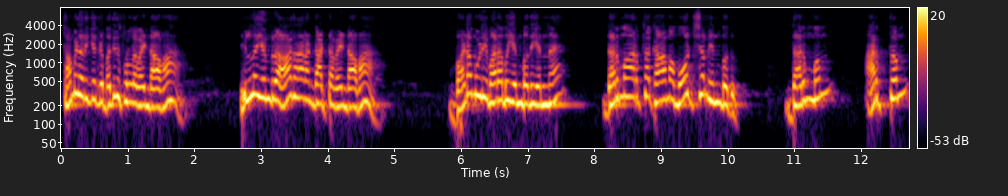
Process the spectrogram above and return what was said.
தமிழறிஞர்கள் பதில் சொல்ல வேண்டாமா? இல்லை என்று ஆதாரம் காட்ட வேண்டாமா? வடமொழி மரபு என்பது என்ன? தர்மார்த்த காம மோட்சம் என்பது. தர்மம் அர்த்தம்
